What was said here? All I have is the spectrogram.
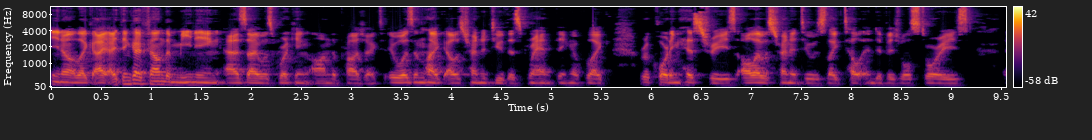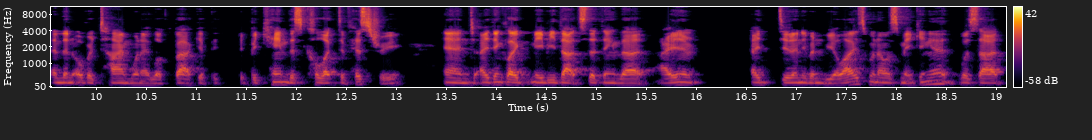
you know, like I, I think I found the meaning as I was working on the project. It wasn't like I was trying to do this grand thing of like recording histories. All I was trying to do was like tell individual stories. And then over time, when I look back, it, be- it became this collective history. And I think like maybe that's the thing that I didn't, I didn't even realize when I was making it was that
